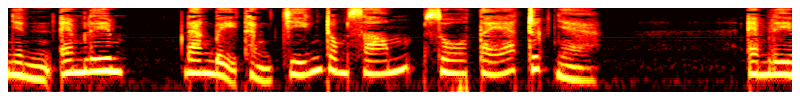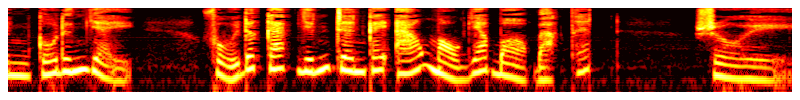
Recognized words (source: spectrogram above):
nhìn em Liêm đang bị thằng Chiến trong xóm xô té trước nhà. Em Liêm cố đứng dậy, phủi đất cát dính trên cái áo màu da bò bạc thết, rồi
